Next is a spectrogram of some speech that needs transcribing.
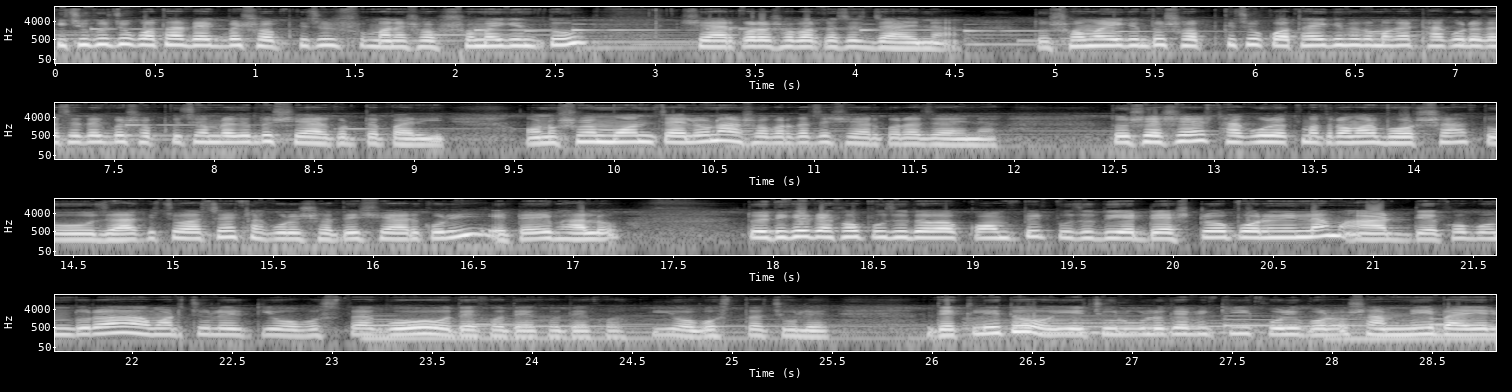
কিছু কিছু কথা দেখবে সব কিছু মানে সব সময় কিন্তু শেয়ার করা সবার কাছে যায় না। তো সময়ে কিন্তু সব কিছু কথাই কিন্তু তোমাকে ঠাকুরের কাছে দেখবে সব কিছু আমরা কিন্তু শেয়ার করতে পারি। অনেক সময় মন চাইলেও না সবার কাছে শেয়ার করা যায় না। তো শেষে ঠাকুর একমাত্র আমার ভরসা। তো যা কিছু আছে ঠাকুরের সাথে শেয়ার করি, এটাই ভালো। তো এদিকে দেখো পুজো দেওয়া কমপ্লিট পুজো দিয়ে ড্রেসটাও পরে নিলাম। আর দেখো বন্ধুরা, আমার চুলের কি অবস্থা গো? দেখো দেখো দেখো, কি অবস্থা চুলের। দেখলি তো, এই চুলগুলোকে আমি কি করি বলো? সামনেই বাইয়ের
